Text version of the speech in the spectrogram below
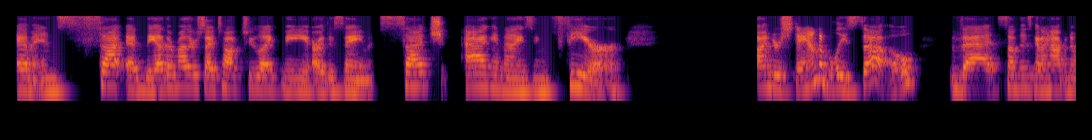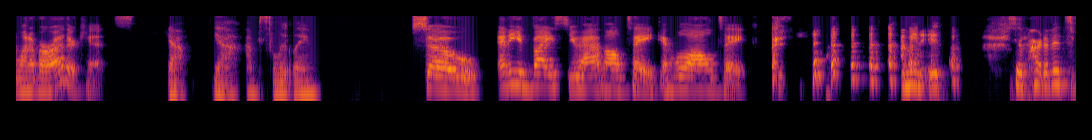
am in such, and the other mothers I talk to, like me, are the same, such agonizing fear, understandably so, that something's going to happen to one of our other kids. Yeah, yeah, absolutely. So, any advice you have, I'll take, and we'll all take. I mean, it so part of it's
